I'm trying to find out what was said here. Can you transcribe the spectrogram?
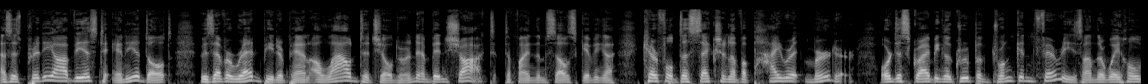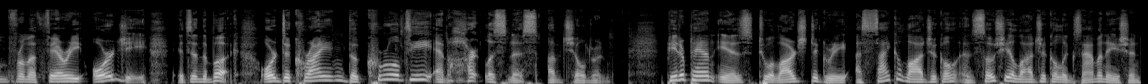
as is pretty obvious to any adult who's ever read Peter Pan aloud to children and been shocked to find themselves giving a careful dissection of a pirate murder or describing a group of drunken fairies on their way home from a fairy orgy. It's in the book. Or decrying the cruelty and heartlessness of children. Peter Pan is, to a large degree, a psychological and sociological examination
